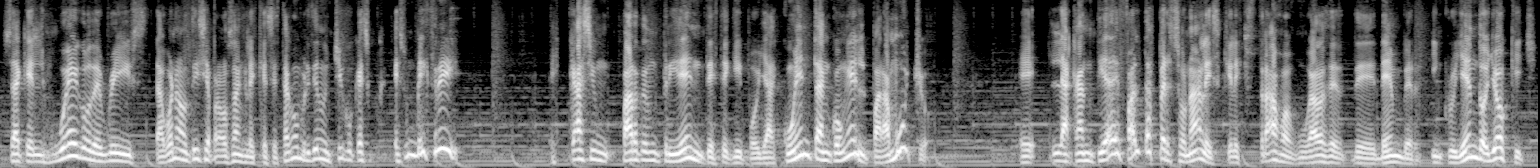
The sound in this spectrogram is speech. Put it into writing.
O sea que el juego de Reeves, la buena noticia para Los Ángeles, que se está convirtiendo en un chico que es, un Big Three. es casi un, parte de un tridente este equipo, ya cuentan con él para mucho. Eh, la cantidad de faltas personales que le extrajo a jugadores de, Denver, incluyendo Jokic,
